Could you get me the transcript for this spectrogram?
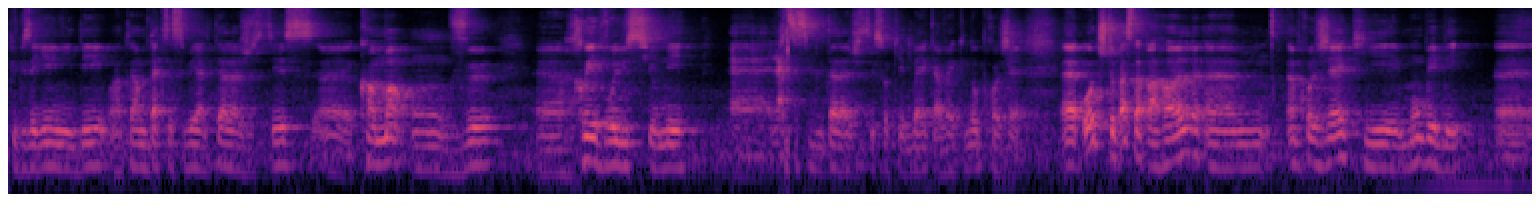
puis que vous ayez une idée en termes d'accessibilité à la justice, euh, comment on veut révolutionner l'accessibilité à la justice au Québec avec nos projets. Aude, je te passe la parole. un projet qui est mon bébé, euh,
